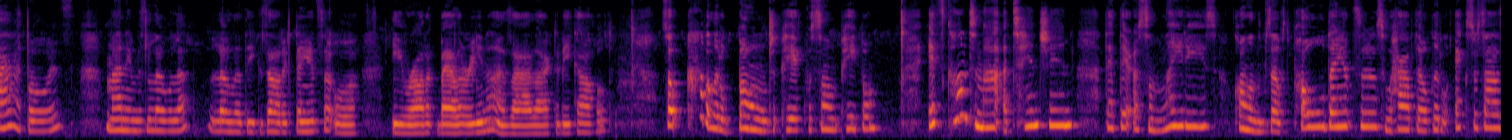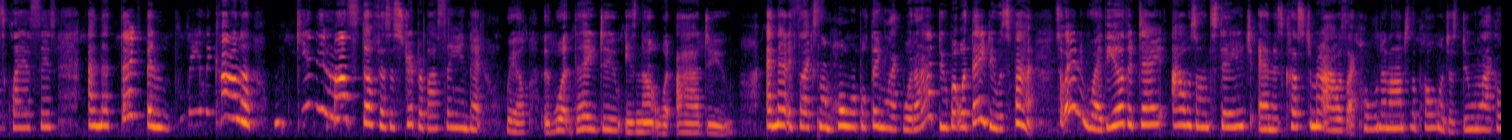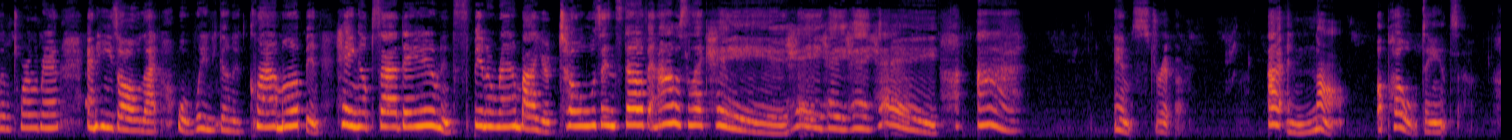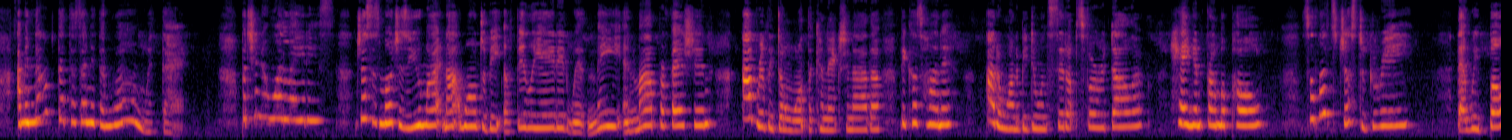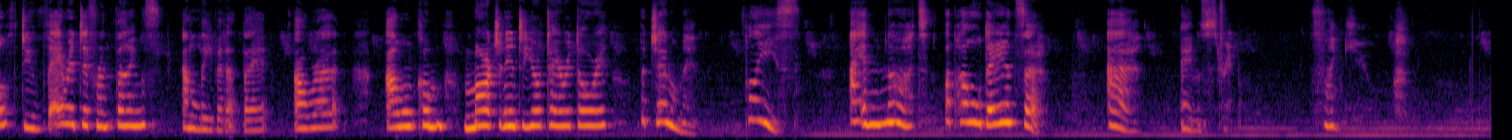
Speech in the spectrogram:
Hi, boys. My name is Lola, Lola the exotic dancer, or erotic ballerina, as I like to be called. So, I have a little bone to pick with some people. It's come to my attention that there are some ladies calling themselves pole dancers who have their little exercise classes, and that they've been really kind of getting my stuff as a stripper by saying that, well, what they do is not what I do and that it's like some horrible thing like what I do, but what they do is fine. So anyway, the other day I was on stage and this customer, I was like holding on to the pole and just doing like a little twirl around, and he's all like, well, when you gonna climb up and hang upside down and spin around by your toes and stuff? And I was like, hey, hey, hey, hey, hey, I am a stripper. I am not a pole dancer. I mean, not that there's anything wrong with that. But you know what, ladies? Just as much as you might not want to be affiliated with me and my profession, I really don't want the connection either. Because, honey, I don't want to be doing sit ups for a dollar, hanging from a pole. So let's just agree that we both do very different things and leave it at that. All right? I won't come marching into your territory, but, gentlemen, please. I am not a pole dancer. I am a stripper. Thank you.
